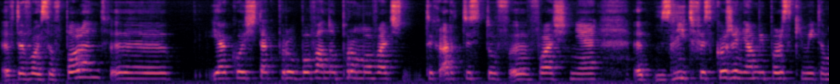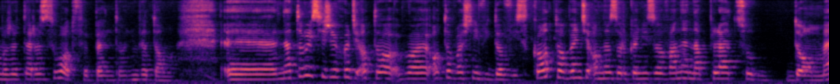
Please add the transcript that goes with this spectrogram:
w The Voice of Poland y, jakoś tak próbowano promować tych artystów y, właśnie y, z Litwy z korzeniami polskimi, to może teraz z Łotwy będą, nie wiadomo. Natomiast jeżeli chodzi o to, o to właśnie widowisko, to będzie ono zorganizowane na placu Dome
